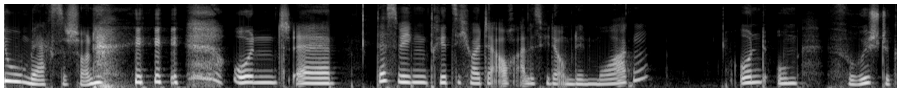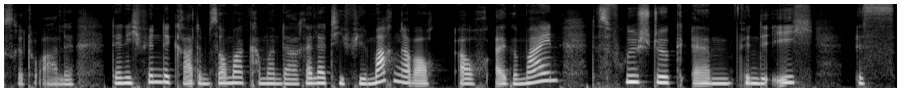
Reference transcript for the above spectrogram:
Du merkst es schon. und äh, deswegen dreht sich heute auch alles wieder um den Morgen und um Frühstücksrituale. Denn ich finde, gerade im Sommer kann man da relativ viel machen, aber auch, auch allgemein. Das Frühstück, ähm, finde ich, ist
